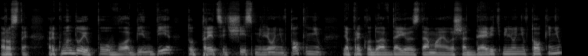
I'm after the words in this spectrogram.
рости. Рекомендую пул BNB. Тут 36 мільйонів токенів. Для прикладу, FDUSD має лише 9 мільйонів токенів,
